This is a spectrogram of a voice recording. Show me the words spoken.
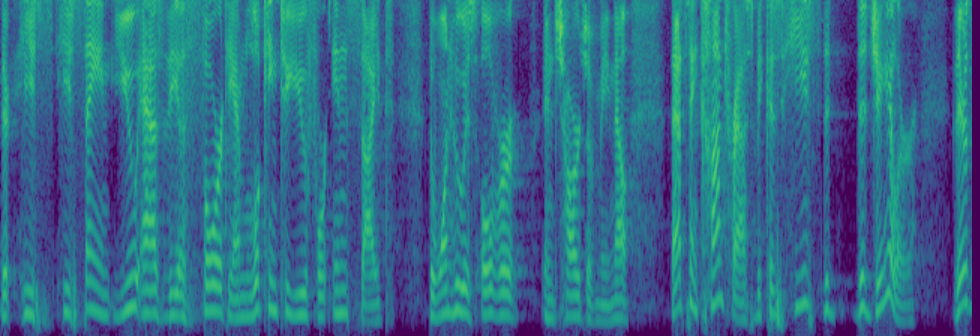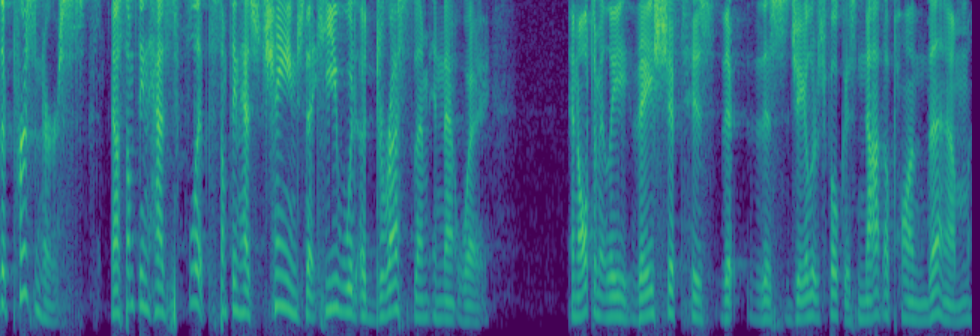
There, he's, he's saying, You as the authority, I'm looking to you for insight, the one who is over in charge of me. Now, that's in contrast because he's the, the jailer, they're the prisoners. Now, something has flipped, something has changed that he would address them in that way. And ultimately, they shift his, this jailer's focus not upon them,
